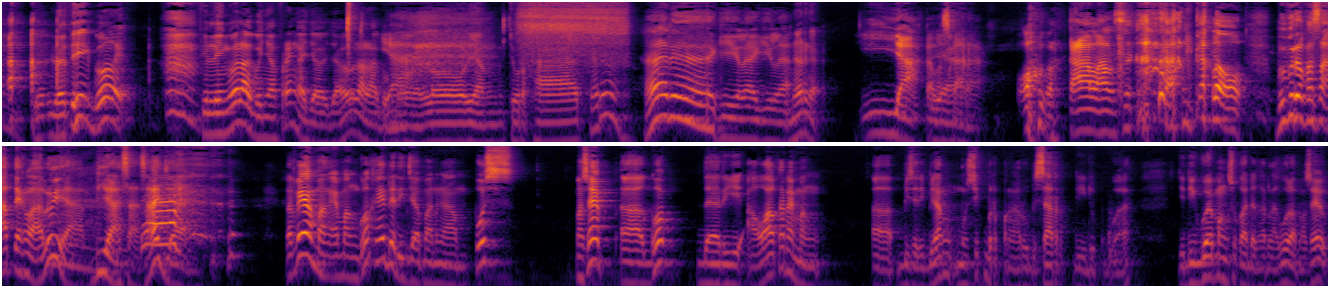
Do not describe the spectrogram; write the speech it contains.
Berarti gue feeling gue lagunya Frank nggak jauh-jauh lah lagu Ya. melo yang curhat aduh Aduh, gila gila. bener nggak Iya, kalau Iya. sekarang. oh Kalau sekarang, kalau beberapa saat yang lalu ya biasa saja. Tapi emang emang gue kayak dari zaman ngampus, maksudnya gue dari awal kan emang eh, bisa dibilang musik berpengaruh besar di hidup gue. Jadi gue emang suka denger lagu lah, maksudnya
